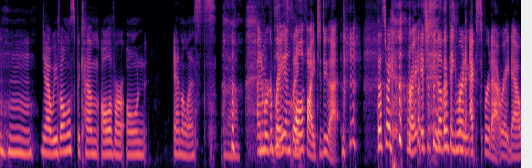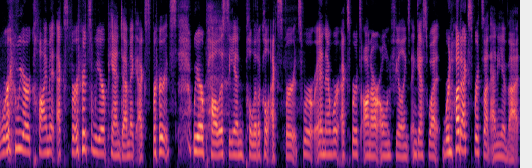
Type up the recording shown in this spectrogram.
Mm-hmm. Yeah, we've almost become all of our own analysts. Yeah. And we're completely right? unqualified like, to do that. That's right. right? It's just another thing right. we're an expert at right now. We're we are climate experts, we are pandemic experts, we are policy and political experts. We're and then we're experts on our own feelings. And guess what? We're not experts on any of that.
